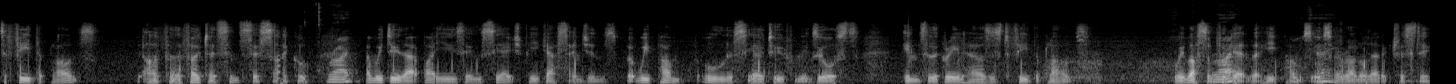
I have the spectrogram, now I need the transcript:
to feed the plants Uh, for the photosynthesis cycle, Right. and we do that by using CHP gas engines. But we pump all the CO2 from the exhausts into the greenhouses to feed the plants. We mustn't Right. forget that heat pumps Okay. also run on electricity.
